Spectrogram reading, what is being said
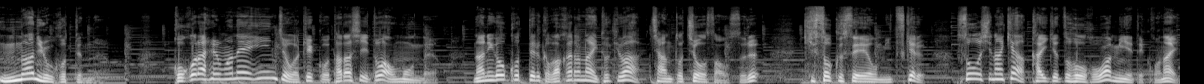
何起こってんだよ。ここら辺はね委員長が結構正しいとは思うんだよ。何が起こってるかわからない時はちゃんと調査をする。規則性を見つける。そうしなきゃ解決方法は見えてこない。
